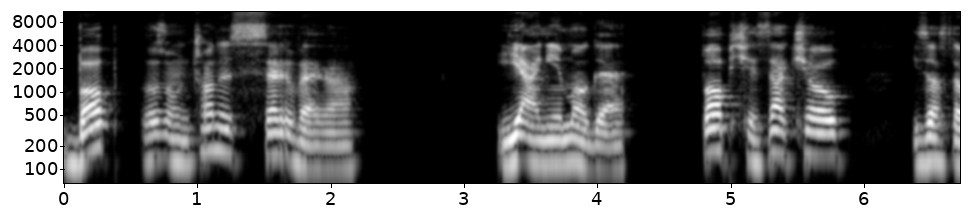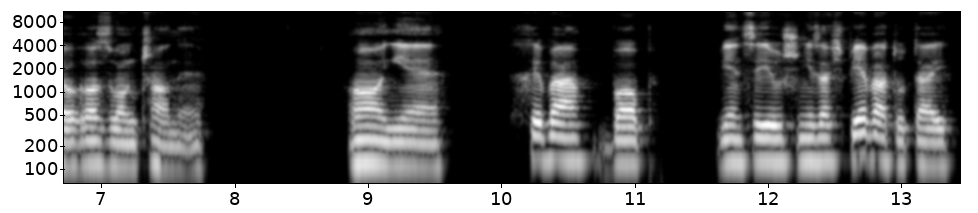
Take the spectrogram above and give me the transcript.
Bob rozłączony z serwera. Ja nie mogę. Bob się zaciął i został rozłączony. O nie. Chyba Bob więcej już nie zaśpiewa tutaj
